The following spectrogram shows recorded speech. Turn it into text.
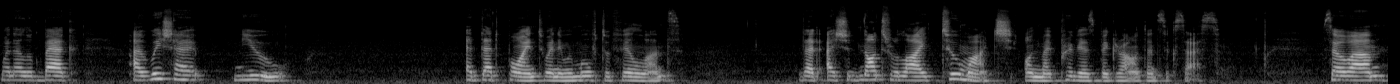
when I look back, I wish I knew at that point when we moved to Finland that I should not rely too much on my previous background and success. So um,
